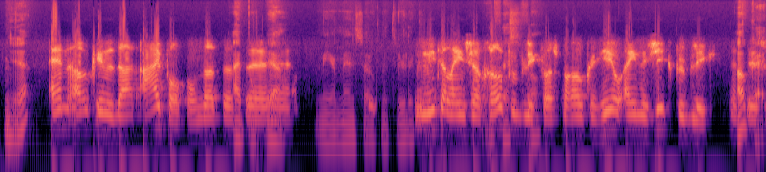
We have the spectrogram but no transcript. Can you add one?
ja? En ook inderdaad iPop, omdat het iPop, eh, ja. Meer mensen ook natuurlijk. niet alleen zo'n groot Festival. publiek was, maar ook een heel energiek publiek. Het, is,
